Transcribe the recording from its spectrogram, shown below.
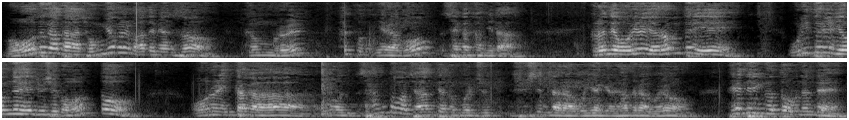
모두가 다 존경을 받으면서 근무를 할 뿐이라고 생각합니다. 그런데 오히려 여러분들이 우리들을 염려해 주시고 또 오늘 이따가 뭐 상도 저한테도 뭘 주, 주신다라고 이야기를 하더라고요. 해드린 것도 없는데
